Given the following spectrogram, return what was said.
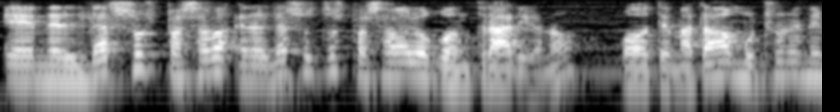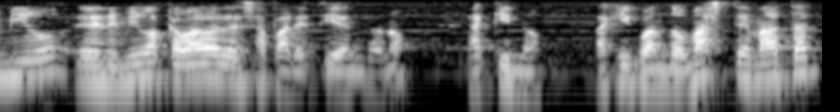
en el Dark Souls pasaba, en el Dark Souls 2 pasaba lo contrario, ¿no? Cuando te mataba mucho un enemigo, el enemigo acababa desapareciendo, ¿no? Aquí no. Aquí cuando más te matan,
